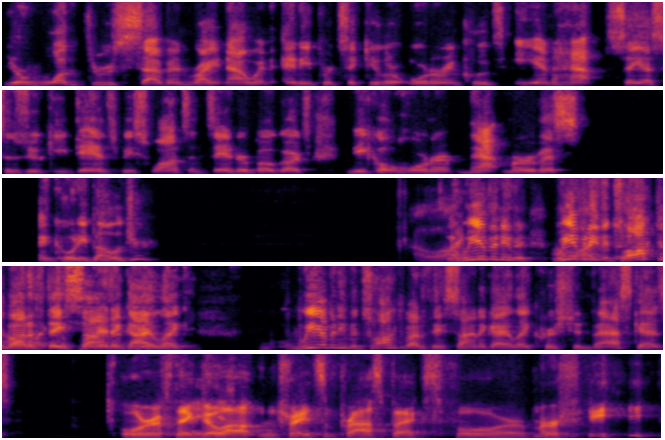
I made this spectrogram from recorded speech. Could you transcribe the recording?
You're one through seven right now in any particular order includes Ian Happ, Seiya Suzuki, Dansby Swanson, Xander Bogaerts, Nico Hoerner, Matt Mervis, and Cody Bellinger. I And like we it. haven't even we I haven't like even the- talked I about if like they the sign a guy like positivity. We haven't even talked about if they sign a guy like Christian Vasquez. Or if they go out and trade some prospects for Murphy,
